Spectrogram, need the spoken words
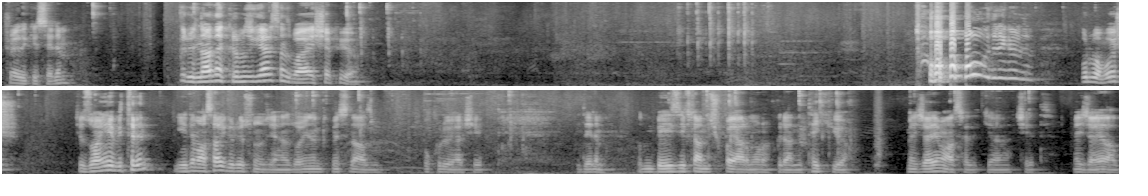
Şurayı da keselim. Ürünlerden kırmızı girerseniz bayağı iş yapıyor. Direkt öldüm. Vurma boş. İşte Zonya'yı bitirin. 7 hasar görüyorsunuz yani. Zonya'nın bitmesi lazım. Çok vuruyor her şey. Gidelim. Bunun base'i falan düşük bayağı armoru. Bir anda tek yiyor. Meca'yı mı alsaydık ya chat? Meca'yı al.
